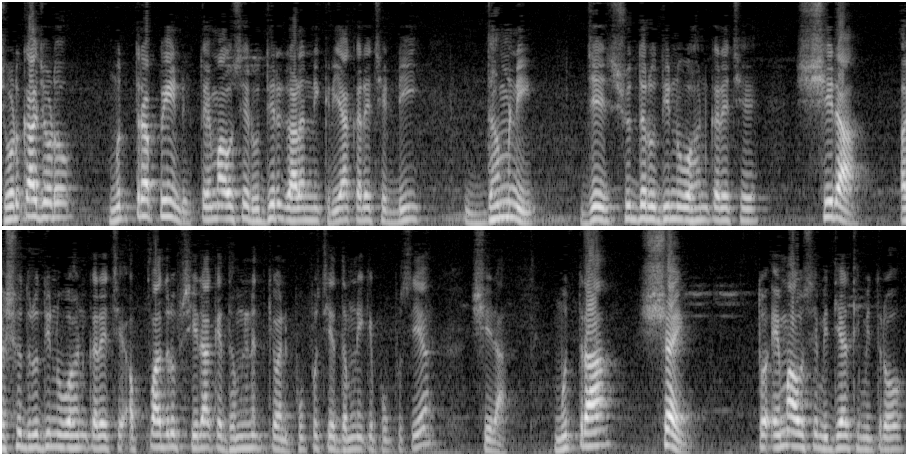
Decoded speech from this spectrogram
જોડકા જોડો, મૂત્રપિંડ તો એમાં આવશે રુધિર ગાળનની ક્રિયા કરે છે. ડી, ધમની, જે શુદ્ધ રુધિરનું વહન કરે છે. શિરા, અશુદ્ધ રુધિરનું વહન કરે છે. અપવાદરૂપ શિરા કે ધમની નથી કહેવાની. ફૂફુસીય ધમની કે ફૂફુસીય શિરા. મૂત્રાશય તો એમાં આવશે, વિદ્યાર્થી મિત્રો,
